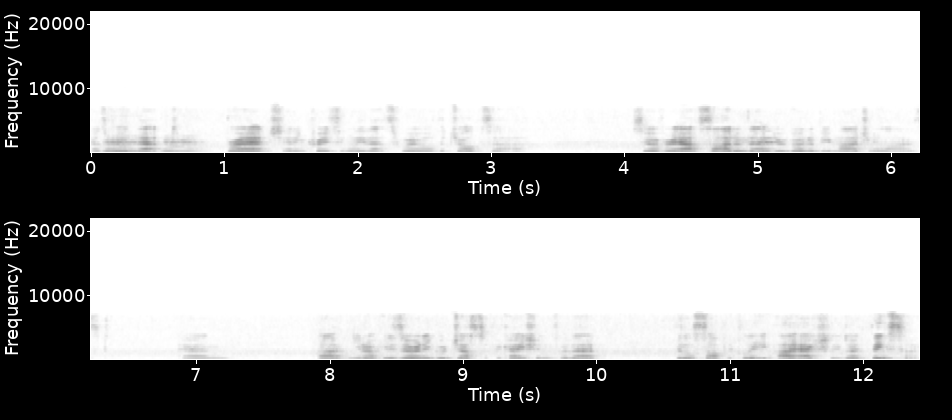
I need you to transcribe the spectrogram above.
has mm, been that mm. branch, and increasingly that's where all the jobs are. So if you're outside of that, you're going to be marginalised. And uh, you know, is there any good justification for that philosophically? I actually don't think so.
